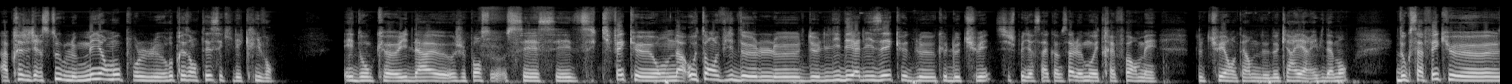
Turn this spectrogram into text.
Après, je dirais surtout que le meilleur mot pour le représenter, c'est qu'il est clivant. Et donc, euh, il a, je pense, c'est ce qui fait qu'on a autant envie de le de l'idéaliser que de le que de le tuer, si je peux dire ça comme ça. Le mot est très fort, mais de le tuer en termes de, de carrière, évidemment. Donc, ça fait que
